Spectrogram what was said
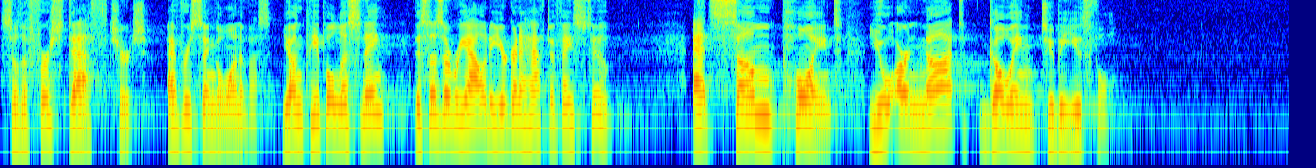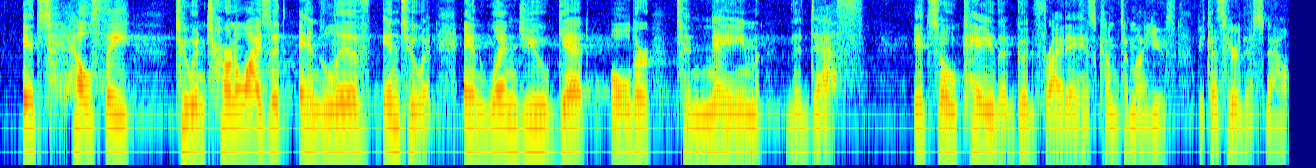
So, the first death, church, every single one of us, young people listening, this is a reality you're going to have to face too. At some point, you are not going to be youthful. It's healthy to internalize it and live into it. And when you get older, to name the death. It's okay that Good Friday has come to my youth because hear this now.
